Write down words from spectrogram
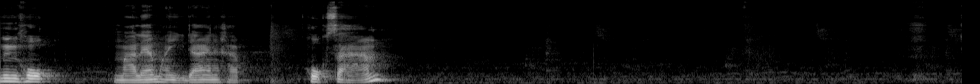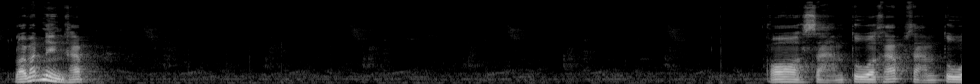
หนึ่งหกมาแล้วมาอีกได้นะครับหกสามร้อยมัดหนึ่งครับ ก็สามตัวครับสามตัว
